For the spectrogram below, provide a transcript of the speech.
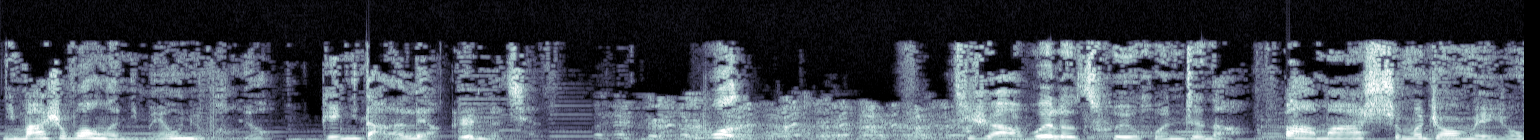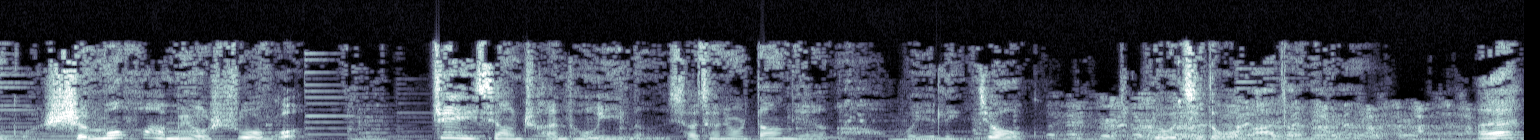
你妈是忘了你没有女朋友，给你打了两个人的钱。”我其实啊，为了催婚，真的爸妈什么招没用过，什么话没有说过。这项传统异能，小强妞当年啊，我也领教过。尤其的我妈当年问：“哎，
